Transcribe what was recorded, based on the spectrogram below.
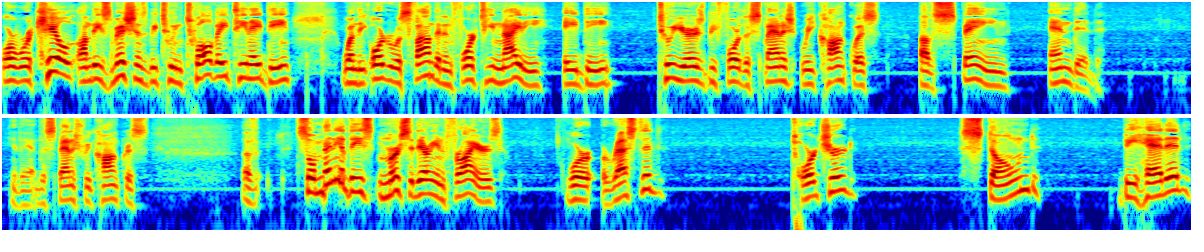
or were killed on these missions between 1218 AD, when the order was founded in 1490 AD, two years before the Spanish reconquest of Spain ended. The Spanish reconquest of. So many of these Mercedarian friars were arrested, tortured, stoned, beheaded,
